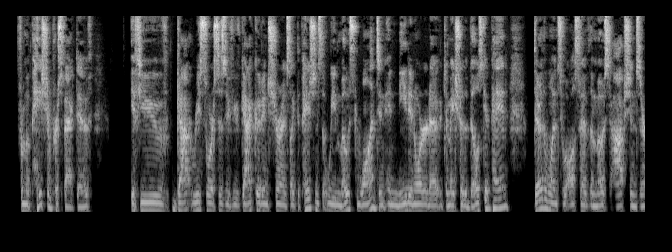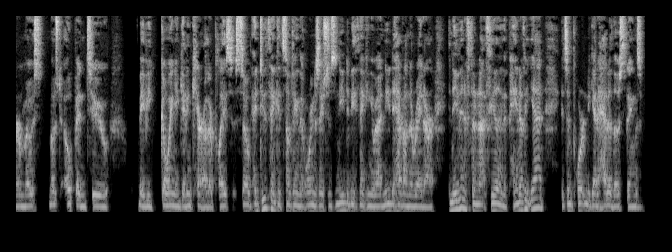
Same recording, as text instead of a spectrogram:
from a patient perspective, if you've got resources, if you've got good insurance, like the patients that we most want and, and need in order to, to make sure the bills get paid, they're the ones who also have the most options and are most most open to maybe going and getting care other places. So I do think it's something that organizations need to be thinking about, need to have on the radar. And even if they're not feeling the pain of it yet, it's important to get ahead of those things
